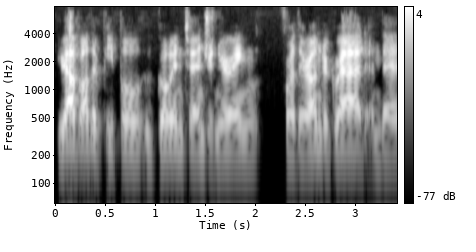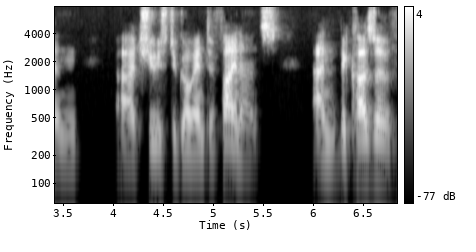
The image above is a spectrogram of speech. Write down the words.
You have other people who go into engineering for their undergrad and then uh, choose to go into finance. And because of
